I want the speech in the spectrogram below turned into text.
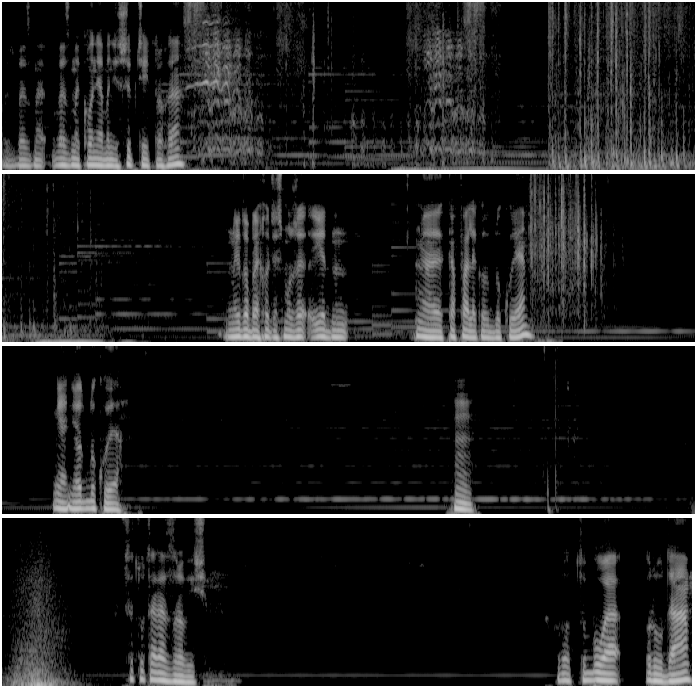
Wezmę, wezmę konia, będzie szybciej trochę. No dobra, chociaż może jeden e, kafelek odblokuję. Nie, nie odblokuję. Hmm. Co tu teraz zrobić? Skoro tu była ruda,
